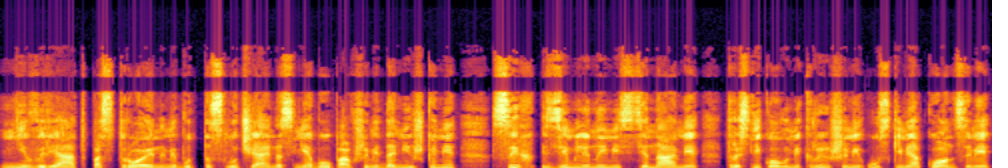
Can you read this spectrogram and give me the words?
не в ряд построенными, будто случайно с неба упавшими домишками, с их земляными стенами, тростниковыми крышами, узкими оконцами,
